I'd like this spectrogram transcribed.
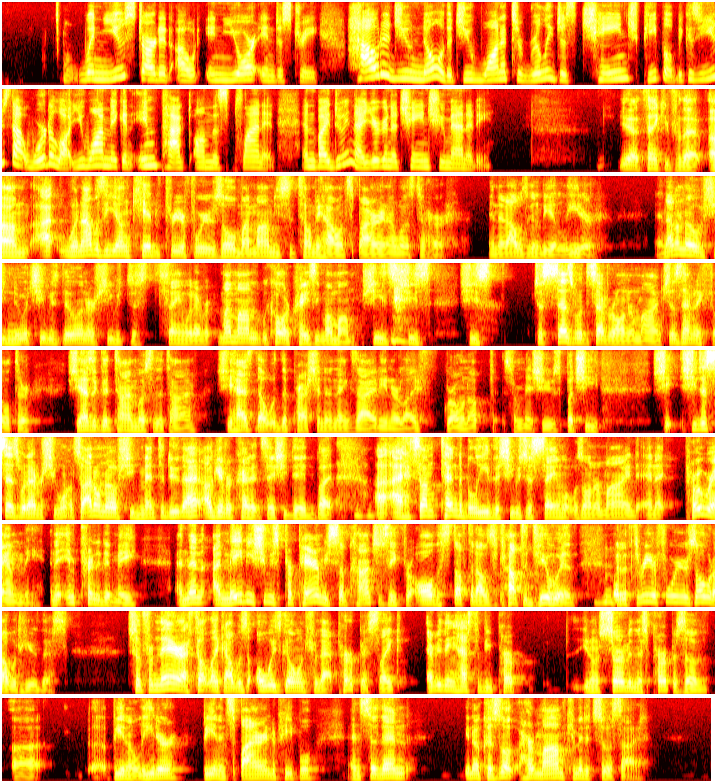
when you started out in your industry, how did you know that you wanted to really just change people? Because you use that word a lot. You want to make an impact on this planet. And by doing that, you're going to change humanity. Yeah, thank you for that. Um, I, when I was a young kid, three or four years old, my mom used to tell me how inspiring I was to her and that I was going to be a leader. And I don't know if she knew what she was doing or she was just saying whatever. My mom, we call her crazy. My mom, she's, she's, She's just says what's ever on her mind. She doesn't have any filter. She has a good time most of the time. She has dealt with depression and anxiety in her life growing up from issues, but she she she just says whatever she wants. So I don't know if she meant to do that. I'll give her credit and say she did, but mm-hmm. I, I some tend to believe that she was just saying what was on her mind, and it programmed me and it imprinted in me. And then I maybe she was preparing me subconsciously for all the stuff that I was about to deal with. Mm-hmm. But at three or four years old, I would hear this. So from there, I felt like I was always going for that purpose. Like everything has to be per- you know serving this purpose of uh, uh, being a leader being inspiring to people. And so then you know because look her mom committed suicide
